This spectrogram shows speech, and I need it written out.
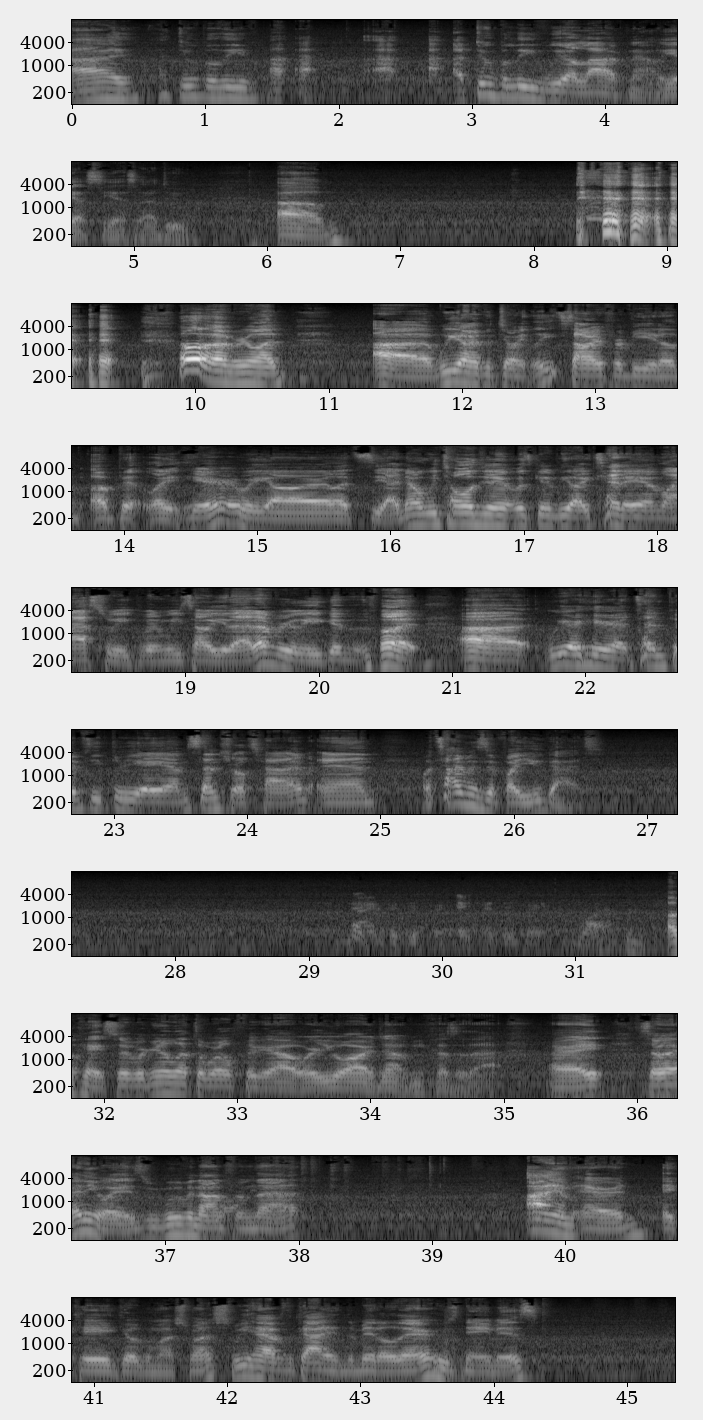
I I do believe I I, I, I, do believe we are live now. Yes, yes, I do. Um Hello everyone. Uh, we are the Jointly. Sorry for being a, a bit late here. We are, let's see, I know we told you it was going to be like 10 a.m. last week when we tell you that every week, and, but uh, we are here at 10.53 a.m. Central Time, and what time is it by you guys? Okay, so we're to let the world figure out where you are now because of that. Alright? So, anyways, moving on from that. I am Aaron, aka Gilgamesh Mush. We have the guy in the middle there, whose name is.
